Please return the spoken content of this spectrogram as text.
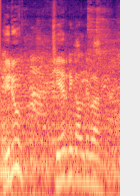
Veeru chair निकाल दे बाहर।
